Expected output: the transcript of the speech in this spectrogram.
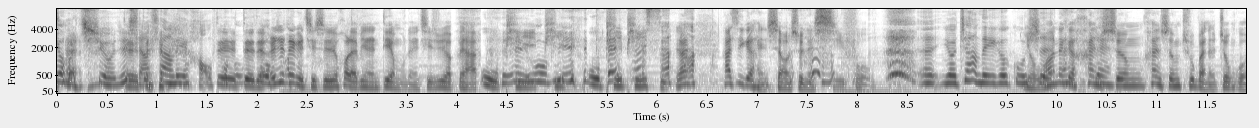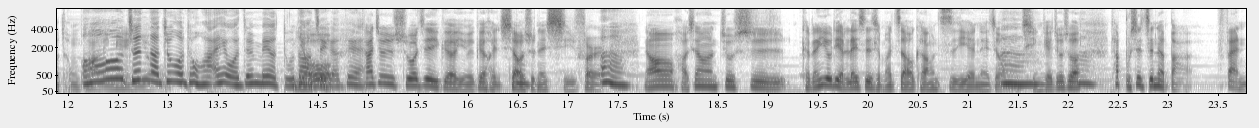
有趣，我觉得想象力好丰富。对对对，而且那个其实后来变成电母的人，其实要被他误 劈劈误劈劈死。然后她是一个很孝顺的媳妇。呃，有这样的一个故事。有啊，那个汉生汉生出版的中国童话哦，真的中国童话，哎，我真没有读到这个。对，他就是说这个有一个很孝顺的媳妇儿，嗯，然后好像就是可能有点类似什么糟糠之业那种情节，就是说他不是真的把。饭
